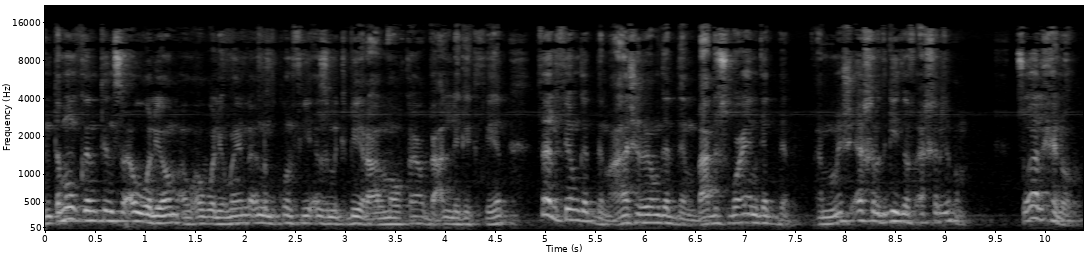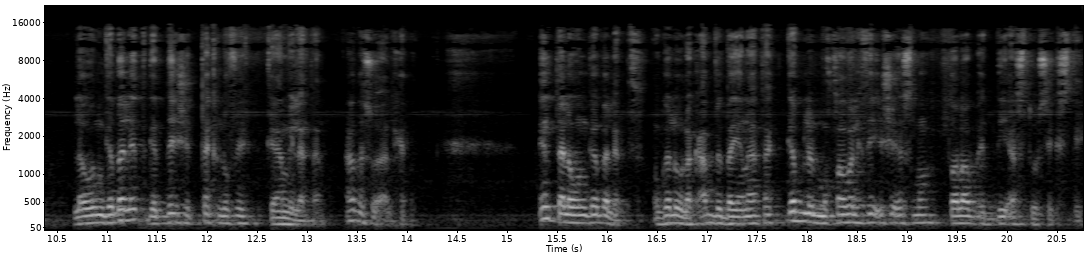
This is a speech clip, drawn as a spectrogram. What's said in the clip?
انت ممكن تنسى اول يوم أو اول يومين لأنه بيكون في ازمة كبيرة على الموقع وبعلق كثير. ثالث يوم قدم عاشر يوم قدم بعد أسبوعين قدم. أما مش آخر دقيقة في آخر يوم. سؤال حلو. لو انقبلت قديش التكلفة كاملة؟ هذا سؤال حلو. انت لو انقبلت وقالوا لك عبي بياناتك قبل المقابلة في شيء اسمه طلب ال DS 260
